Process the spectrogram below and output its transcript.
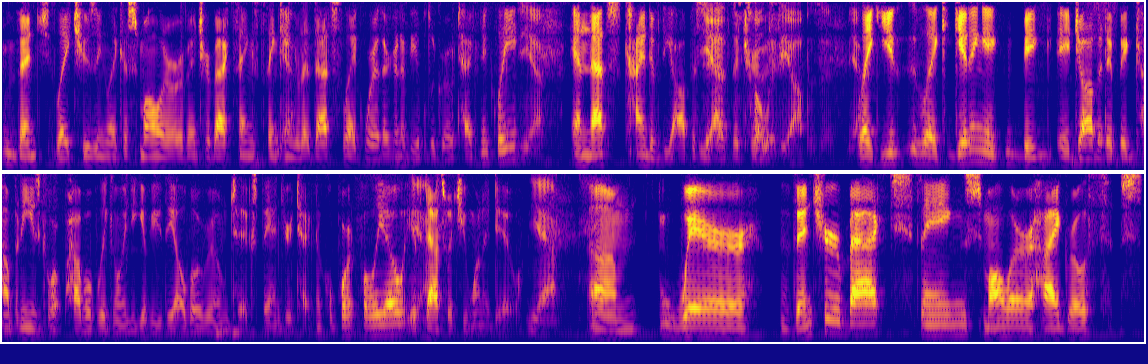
venture, like choosing like a smaller or venture backed thing, thinking Yeah. that that's like where they're going to be able to grow technically. Yeah. and that's kind of the opposite yeah of the it's truth. totally the opposite yeah. Like you, like getting a big a job at a big company is go- probably going to give you the elbow room to expand your technical portfolio if that's what you want to do yeah um, where venture backed things, smaller, high growth s-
